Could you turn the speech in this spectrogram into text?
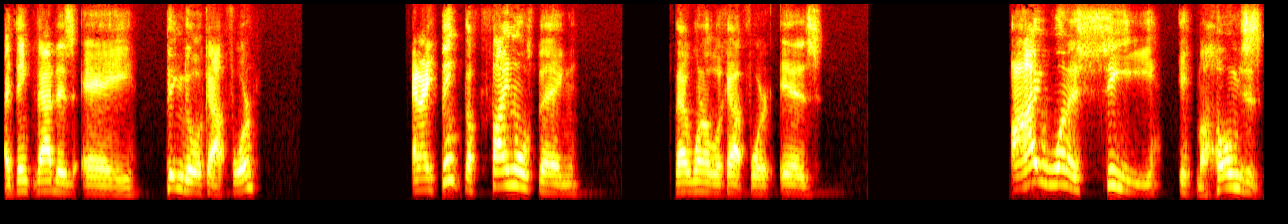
I think that is a thing to look out for. And I think the final thing that I want to look out for is I want to see if Mahomes is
